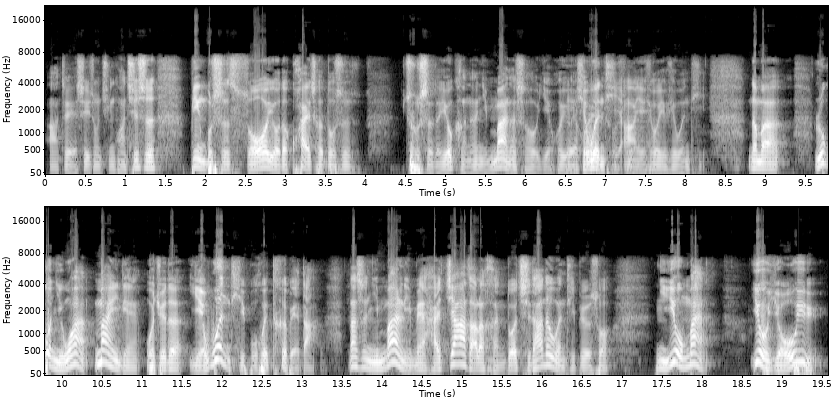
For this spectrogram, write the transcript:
啊，这也是一种情况。其实并不是所有的快车都是。出事的有可能你慢的时候也会有一些问题啊，也会有些问题。那么如果你慢慢一点，我觉得也问题不会特别大。但是你慢里面还夹杂了很多其他的问题，比如说你又慢又犹豫，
